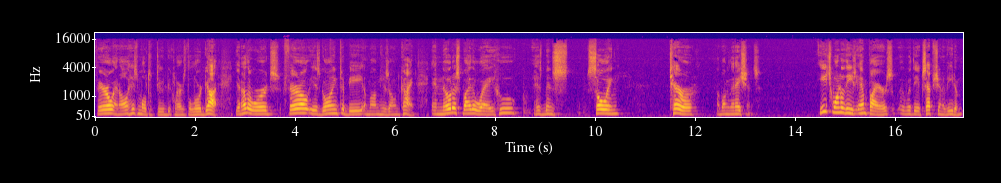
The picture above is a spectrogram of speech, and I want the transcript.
Pharaoh and all his multitude declares the Lord God. In other words, Pharaoh is going to be among his own kind. And notice, by the way, who has been sowing terror among the nations. Each one of these empires, with the exception of Edom,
